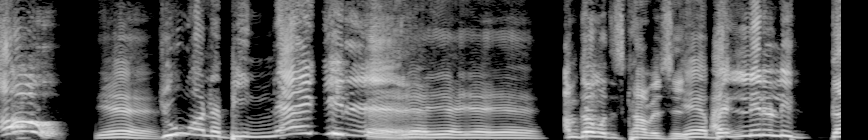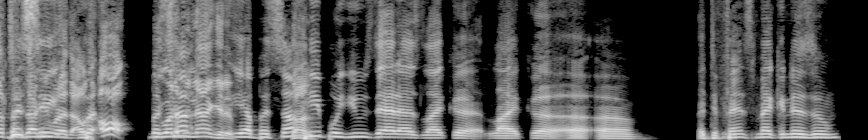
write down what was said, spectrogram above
"Oh, yeah. you want to be negative? Yeah, yeah, yeah, yeah. I'm done with this conversation. Yeah, I but- literally that's but exactly see, what I was. but- oh, But you want to some- be negative? Yeah, but some Done. people use that as like a like a, a um a defense mechanism,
